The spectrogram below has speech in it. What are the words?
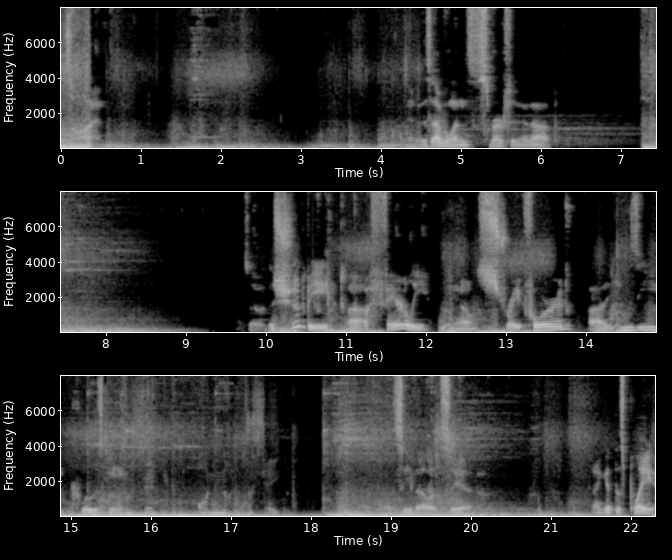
It's fine. Yeah, this Evelynn's smurfing it up. So this should be uh, a fairly, you know, straightforward, uh, easy, close game. To shake or not to shake. Let's see though, let's see it. Can I get this plate?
